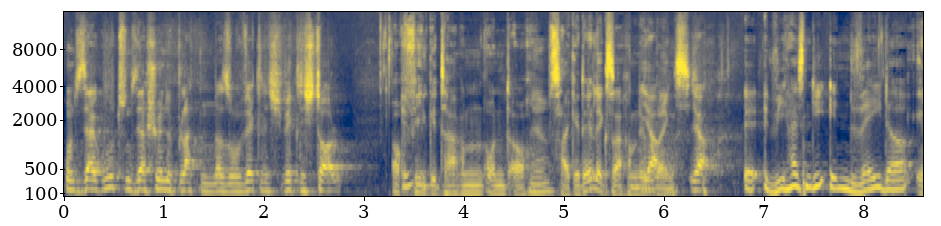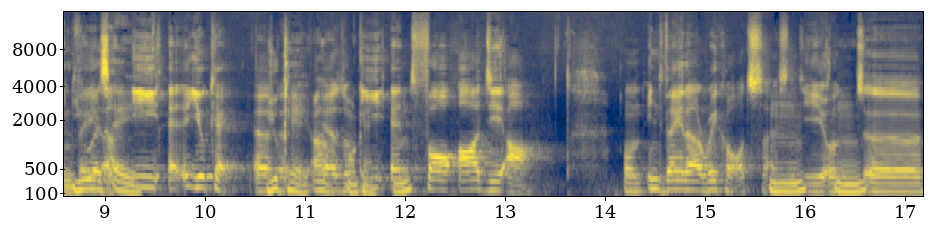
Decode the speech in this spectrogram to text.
und sehr gut und sehr schöne Platten. Also wirklich, wirklich toll. Auch viel Gitarren und auch Ja. Psychedelic-Sachen Ja, übrigens. ja. Äh, wie heißen die? Invader, Invader. USA. I, äh, UK. Äh, UK, ah, also okay. INVADA. Und Invader Records heißen die. Und, äh,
